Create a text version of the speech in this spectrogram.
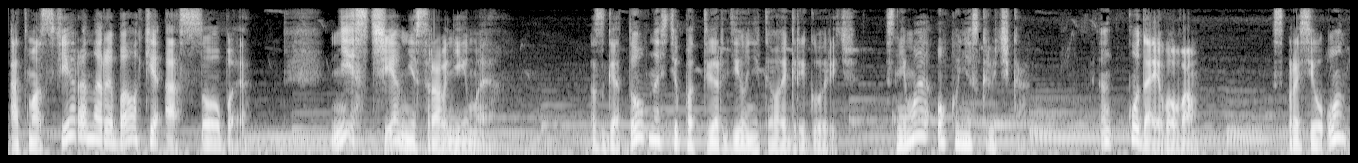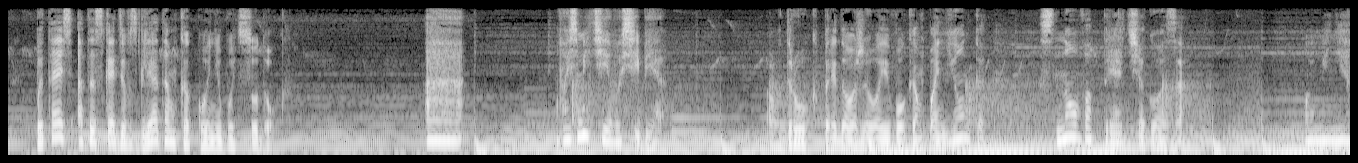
атмосфера на рыбалке особая. Ни с чем не сравнимая. С готовностью подтвердил Николай Григорьевич, снимая окуня с крючка. «Куда его вам?» – спросил он, пытаясь отыскать взглядом какой-нибудь судок. «А возьмите его себе», – вдруг предложила его компаньонка, снова пряча глаза – у меня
